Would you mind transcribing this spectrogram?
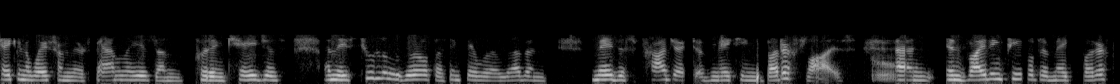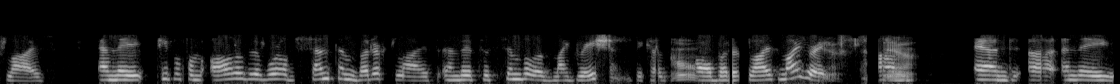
taken away from their families and put in cages. And these two little girls, I think they were 11, made this project of making butterflies Oh, and inviting people to make butterflies and they people from all over the world sent them butterflies and it's a symbol of migration because Oh. all butterflies migrate yeah. um, yeah. and uh, and they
